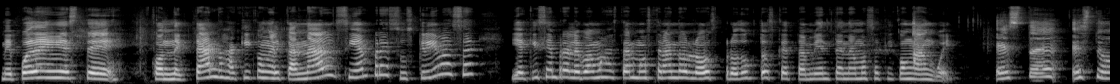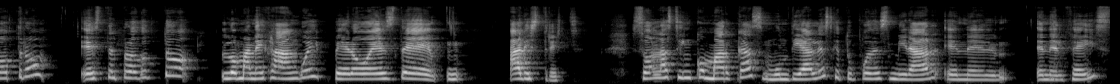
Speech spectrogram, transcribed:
me pueden este, conectarnos aquí con el canal siempre, suscríbanse y aquí siempre les vamos a estar mostrando los productos que también tenemos aquí con Angway. Este, este otro, este el producto lo maneja Angway, pero es de Aristrit. Son las cinco marcas mundiales que tú puedes mirar en el, en el Face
